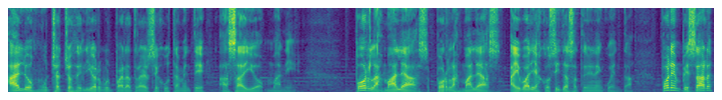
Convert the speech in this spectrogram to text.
a los muchachos de Liverpool para traerse justamente a Sadio Mané. Por las malas, por las malas, hay varias cositas a tener en cuenta. Por empezar,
